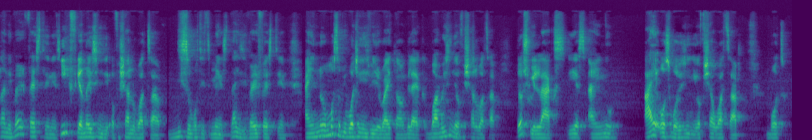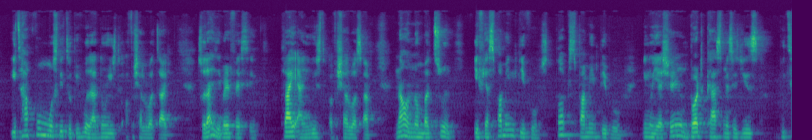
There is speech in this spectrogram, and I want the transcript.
And the very first thing is if you're not using the official WhatsApp, this is what it means. That is the very first thing. I know most of you watching this video right now will be like, but I'm using the official WhatsApp. Just relax. Yes, I know. I also was using the official WhatsApp, but it happened mostly to people that don't use the official WhatsApp. So that is the very first thing. Try and use the official WhatsApp. Now, number two, if you're spamming people, stop spamming people. You know, you're sharing broadcast messages with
